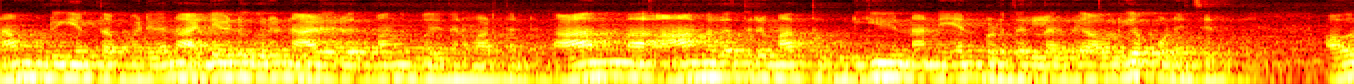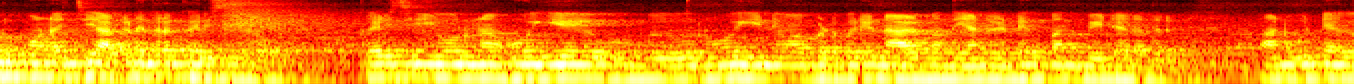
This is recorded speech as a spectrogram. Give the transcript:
ನಮ್ಮ ಹುಡುಗಿ ಏನು ತಪ್ಪು ಮಾಡಿದಾನೆ, ಅಲ್ಲೇ ಹುಡುಗರು ನಾಳೆ ಇರೋದು ಬಂದು ಇದನ್ನು ಮಾಡ್ತಾನೆ ರೀ. ಆಮೇಲೆ ಆಮೇಲೆ ಹತ್ರ ಮತ್ತೆ ಹುಡುಗಿ ನಾನು ಏನು ಬಡ್ತಿರಲ್ಲ ರೀ, ಅವ್ರಿಗೆ ಫೋನ್ ಹಚ್ಚಿರಿ ಅವ್ರಿಗೆ ಫೋನ್ ಹಚ್ಚಿ ಆ ಕಡೆಯಿಂದ ಕರೆಸಿದ್ರು. ಅವ್ರು. ಕರೆಸಿ ಇವ್ರನ್ನ ಹೋಗಿ ಇವ್ರನ್ನ ಹೋಗಿ ನೀವು ಬಿಟ್ಟು ಬರೀ ನಾಳೆ ಬಂದು ಎಂಟು ಗಂಟೆಗೆ ಬಂದು ಭೇಟಿ ಆಗದ್ರಿ. ಅನ್ಗುಟ್ನ್ಯಾಗ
